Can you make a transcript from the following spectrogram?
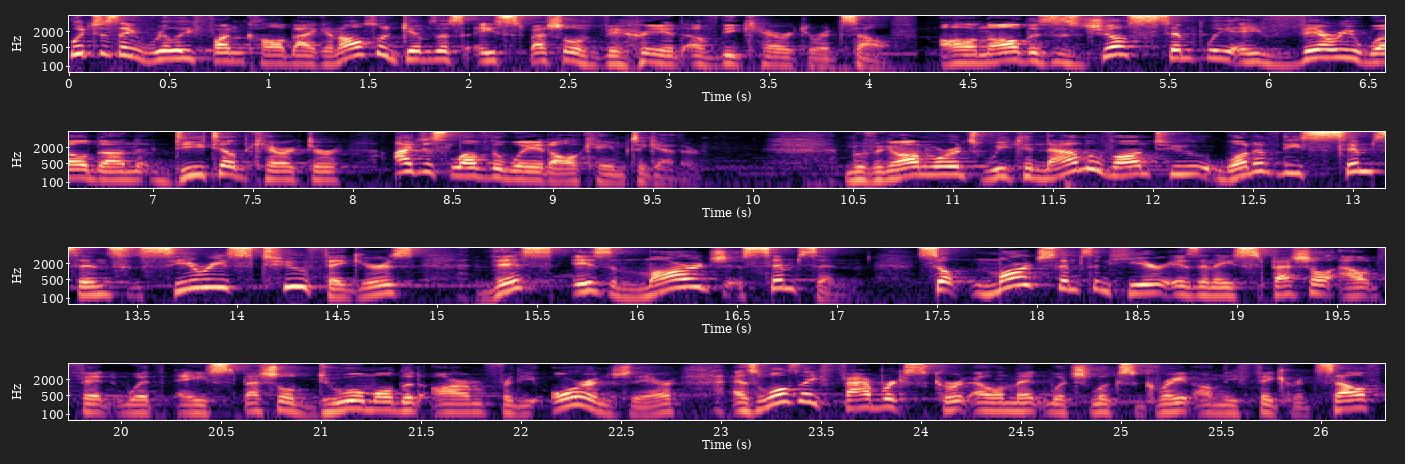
which is a really fun callback and also gives us a special variant of the character itself. All in all, this is just simply a very well done, detailed character. I just love the way it all came together. Moving onwards, we can now move on to one of the Simpsons Series 2 figures. This is Marge Simpson. So Marge Simpson here is in a special outfit with a special dual molded arm for the orange there, as well as a fabric skirt element which looks great on the figure itself.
